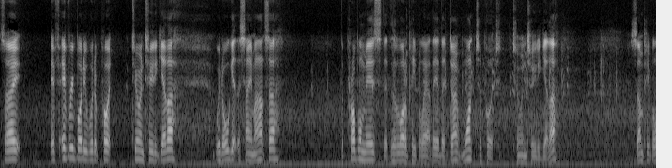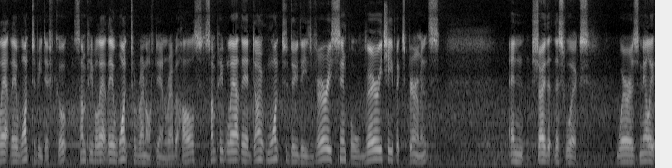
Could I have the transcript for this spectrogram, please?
So if everybody would have put two and two together, we'd all get the same answer. The problem is that there's a lot of people out there that don't want to put two and two together. Some people out there want to be difficult. Some people out there want to run off down rabbit holes. Some people out there don't want to do these very simple, very cheap experiments and show that this works. Whereas nearly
